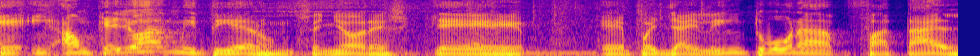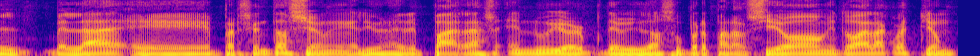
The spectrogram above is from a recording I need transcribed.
Eh, aunque ellos admitieron, señores, que eh, pues Yailin tuvo una fatal, ¿verdad? Eh, presentación en el United Palace en New York debido a su preparación y toda la cuestión.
